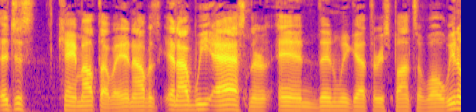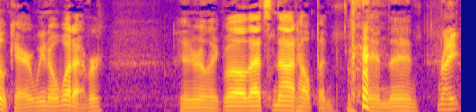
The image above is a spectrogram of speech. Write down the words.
it just came out that way, and I was, and I we asked, and, and then we got the response of, "Well, we don't care, we know whatever," and we're like, "Well, that's not helping." and then right.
